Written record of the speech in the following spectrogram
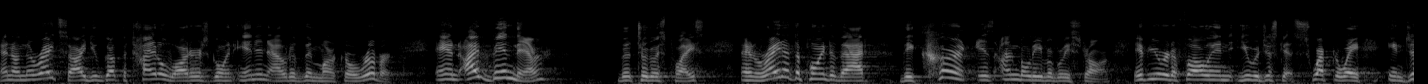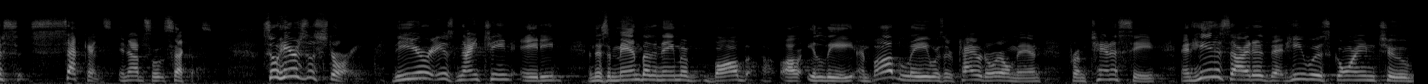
and on the right side, you've got the tidal waters going in and out of the Marco River. And I've been there the, to this place, and right at the point of that, the current is unbelievably strong. If you were to fall in, you would just get swept away in just seconds, in absolute seconds. So here's the story. The year is 1980, and there's a man by the name of Bob uh, Lee. And Bob Lee was a retired oil man from Tennessee, and he decided that he was going to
